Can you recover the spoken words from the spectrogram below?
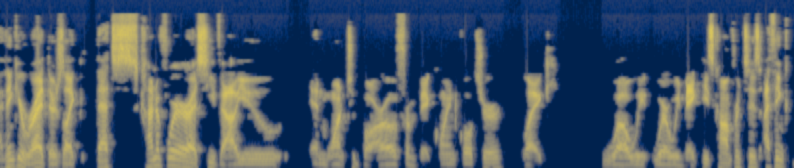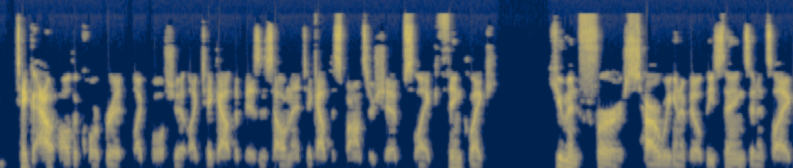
i think you're right there's like that's kind of where i see value and want to borrow from bitcoin culture like well we where we make these conferences i think take out all the corporate like bullshit like take out the business element take out the sponsorships like think like human first. How are we going to build these things? And it's like,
